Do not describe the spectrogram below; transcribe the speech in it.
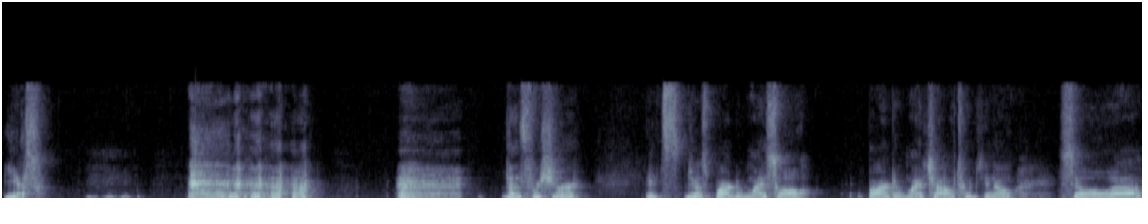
Yes. That's for sure. It's just part of my soul, part of my childhood, you know. So uh,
